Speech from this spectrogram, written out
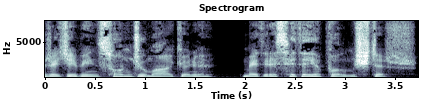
Recep'in son cuma günü medresede yapılmıştır.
